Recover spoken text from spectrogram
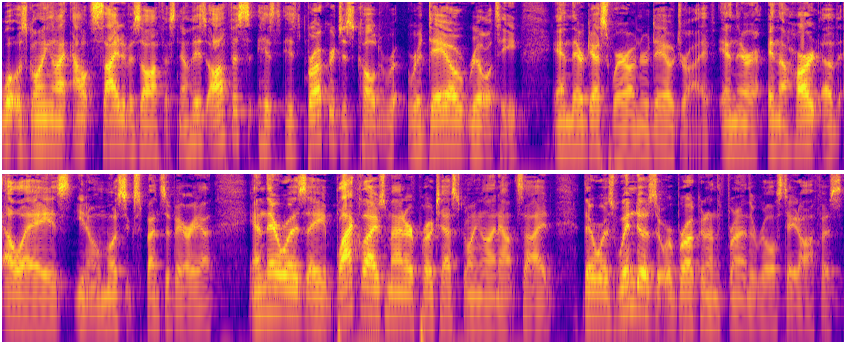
what was going on outside of his office. Now his office, his his brokerage is called Rodeo Realty, and they're guess where on Rodeo Drive, and they're in the heart of LA's you know most expensive area. And there was a Black Lives Matter protest going on outside. There was windows that were broken on the front of the real estate office.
